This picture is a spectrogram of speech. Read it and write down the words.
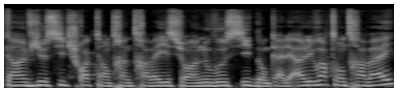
T'as un vieux site, je crois que t'es en train de travailler sur un nouveau site. Donc, allez, allez voir ton travail.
